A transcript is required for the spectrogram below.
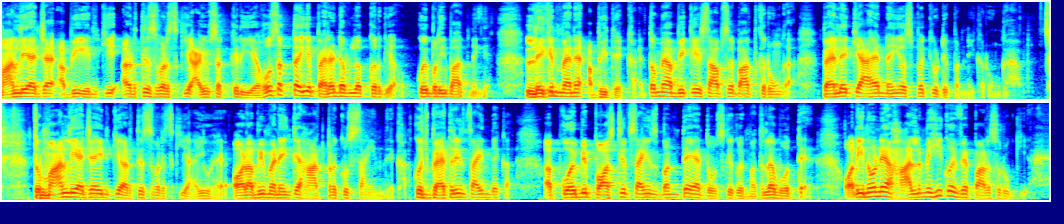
मान लिया जाए अभी इनकी अड़तीस वर्ष की आयु सक्रिय है, हो सकता है ये पहले डेवलप कर गया हो, कोई बड़ी बात नहीं है। लेकिन मैंने अभी देखा है तो मैं अभी के हिसाब से बात करूँगा, पहले क्या है, नहीं उस पर क्यों टिप्पणी करूँगा। तो मान लिया जाए इनकी अड़तीस वर्ष की आयु है, और अभी मैंने इनके हाथ पर कुछ साइन देखा, कुछ बेहतरीन साइन देखा। अब कोई भी पॉजिटिव साइंस बनते हैं तो उसके कोई मतलब होते हैं, और इन्होंने हाल में ही कोई व्यापार शुरू किया है,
